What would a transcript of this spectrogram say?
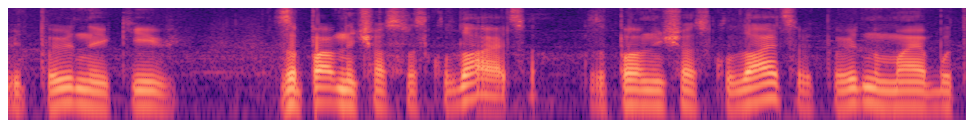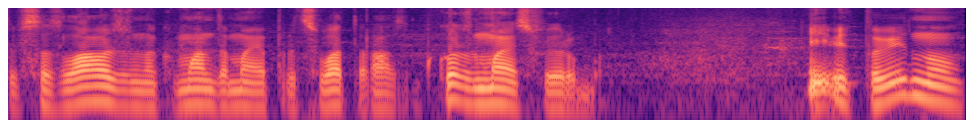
відповідно, який за певний час розкладається, за певний час складається, відповідно, має бути все злагоджено, команда має працювати разом. Кожен має свою роботу. І відповідно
